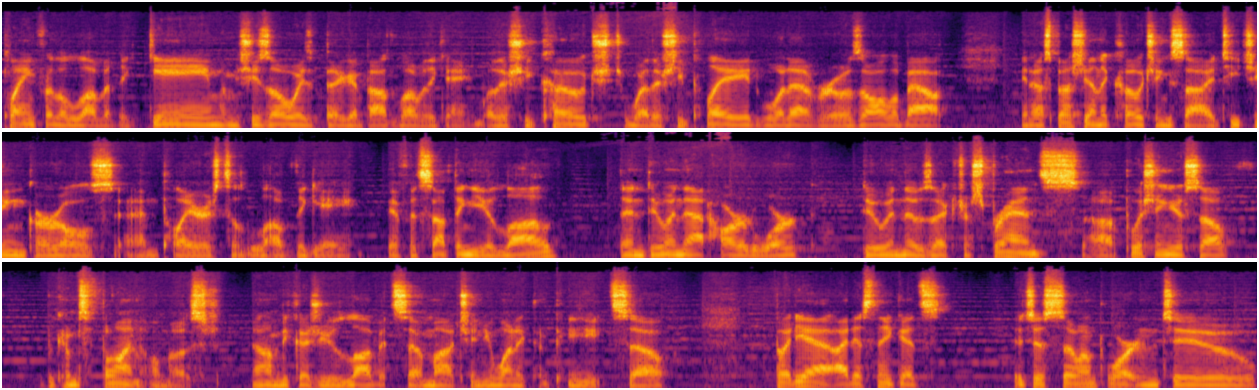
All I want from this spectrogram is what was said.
playing for the love of the game. I mean, she's always big about the love of the game, whether she coached, whether she played, whatever. It was all about you know, especially on the coaching side, teaching girls and players to love the game. If it's something you love, then doing that hard work, doing those extra sprints, uh, pushing yourself becomes fun almost um, because you love it so much and you want to compete. So, but yeah, I just think it's it's just so important to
